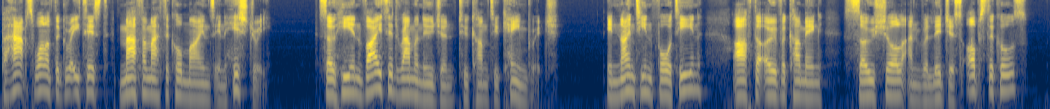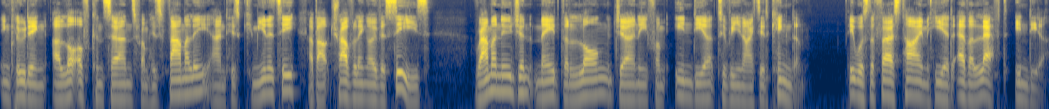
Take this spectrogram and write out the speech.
perhaps one of the greatest mathematical minds in history. So he invited Ramanujan to come to Cambridge. In 1914, after overcoming social and religious obstacles, including a lot of concerns from his family and his community about traveling overseas, Ramanujan made the long journey from India to the United Kingdom. It was the first time he had ever left India.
